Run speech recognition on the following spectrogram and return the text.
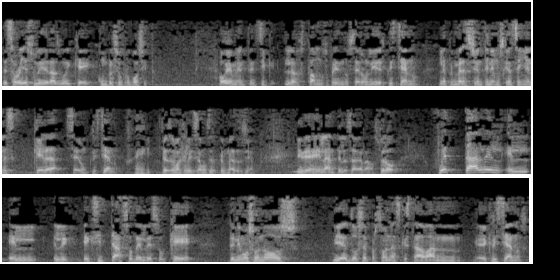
desarrolle su liderazgo y que cumple su propósito. Obviamente, si le estábamos ofreciendo ser un líder cristiano, en la primera sesión teníamos que enseñarles qué era ser un cristiano. Les evangelizamos en la primera sesión. Y de adelante los agarramos. Pero Fue tal el, el, el, el exitazo de eso que tenemos unos 10, 12 personas que estaban eh, cristianos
